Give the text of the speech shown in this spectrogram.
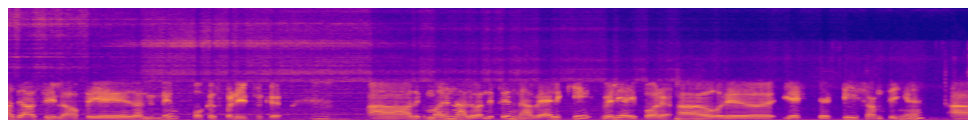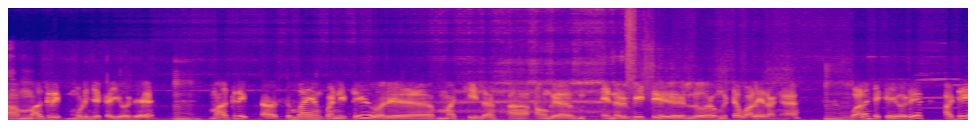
அது அசையல. அப்படியே தான் நின்று ஃபோக்கஸ் பண்ணிட்டு இருக்கு அதுக்கு மறுநாள் வந்துட்டு நான் வேலைக்கு வெளியாகி போறேன். ஒரு எயிட் தேர்ட்டி சம்திங் மக்ரிப் முடிஞ்ச கையோடு. மக்ரிப் சிம்பாயம் பண்ணிட்டு ஒரு ஆஹ் அவங்க என்னோட வீட்டு லோரம் கிட்ட வளையறாங்க. வளைஞ்ச கையோடு அடி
